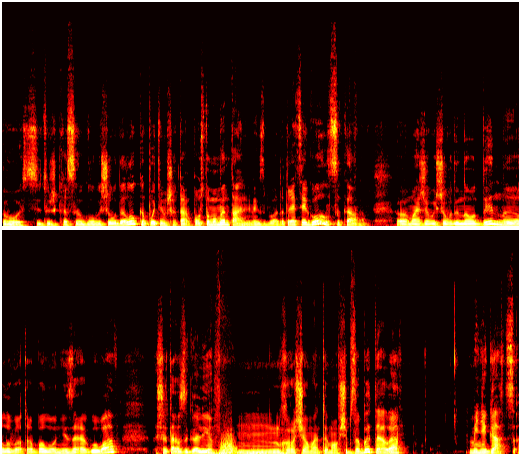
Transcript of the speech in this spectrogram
Ось, дуже красивий гол вийшов у Делука. Потім Шахтар просто моментально міг забивати третій гол. Циканов е, майже вийшов один на один, але вратар Балонії зареагував. Шахтар взагалі м, хороші моменти мав, щоб забити, але Мінігатса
